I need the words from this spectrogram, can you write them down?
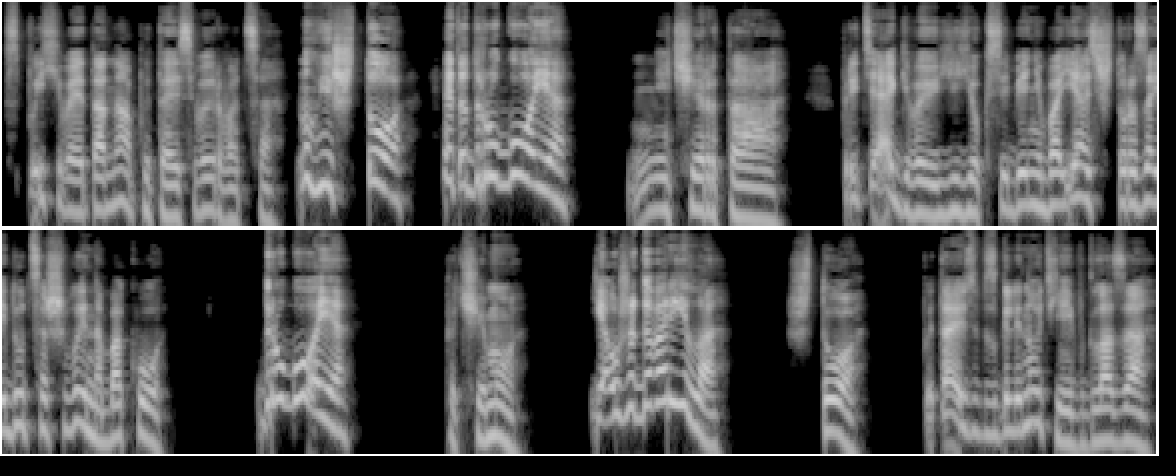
Вспыхивает она, пытаясь вырваться. «Ну и что? Это другое!» «Ни черта!» Притягиваю ее к себе, не боясь, что разойдутся швы на боку. «Другое!» «Почему?» «Я уже говорила!» «Что?» Пытаюсь взглянуть ей в глаза.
